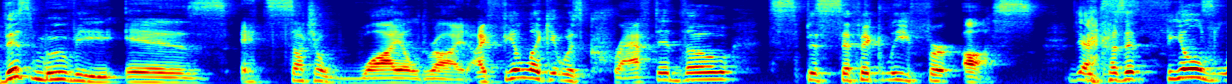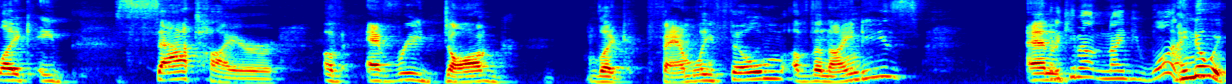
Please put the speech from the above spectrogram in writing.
this movie is it's such a wild ride. I feel like it was crafted though specifically for us. Yes. because it feels like a satire of every dog like family film of the 90s and But it came out in '91. i know it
